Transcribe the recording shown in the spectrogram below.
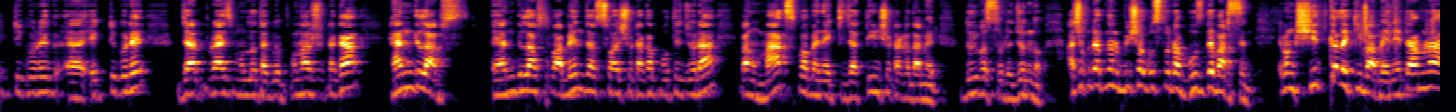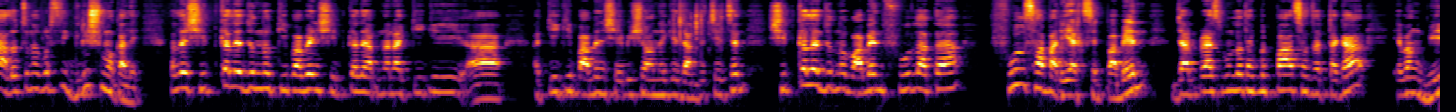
একটি করে একটি করে, যার প্রাইস মূল্য থাকবে পনেরোশো টাকা। হ্যান্ড গ্লাভস হ্যান্ড গ্লাভস পাবেন যা ছয়শো টাকা প্রতি জোড়া এবং মাস্ক পাবেন একটি যা তিনশো টাকা দামের দুই বছরের জন্য। আশা করি আপনার বিষয়বস্তুটা বুঝতে পারছেন। এবং শীতকালে কি পাবেন এটা আমরা আলোচনা করছি গ্রীষ্মকালে। তাহলে শীতকালের জন্য কি পাবেন? শীতকালে আপনারা কি কি কি কি পাবেন সে বিষয়ে অনেকে জানতে চেয়েছেন। শীতকালের জন্য পাবেন ফুল আতা, ফুল সাপারি এক সেট পাবেন, যার প্রাইস মূল্য থাকবে পাঁচ হাজার টাকা এবং ভি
